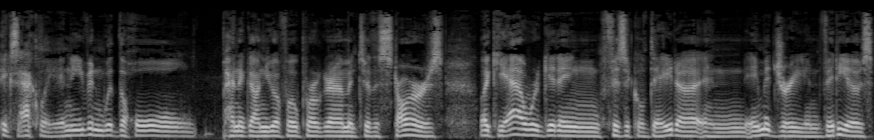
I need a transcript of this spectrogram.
Exactly. And even with the whole Pentagon UFO program into the stars, like, yeah, we're getting physical data and imagery and videos,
